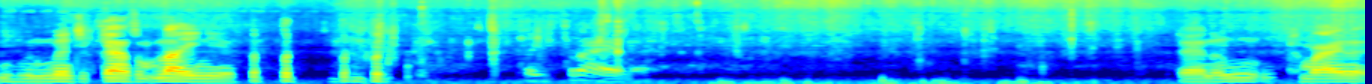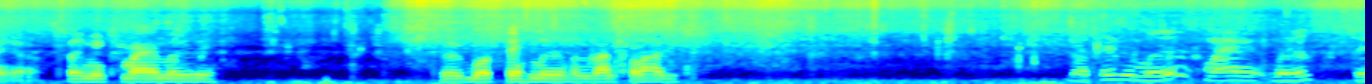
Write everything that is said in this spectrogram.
នេះមិនមែនជាការសម្ដែងនេះពិតពិតពិតពិត ស្អីស្រែតែនឹងខ្មែរស្អីមានខ្មែរមើលទេធ្វើបរទេសមើលមិនបានខ្លាចបរទេសវាមើលខ្មែរមើលគឺ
